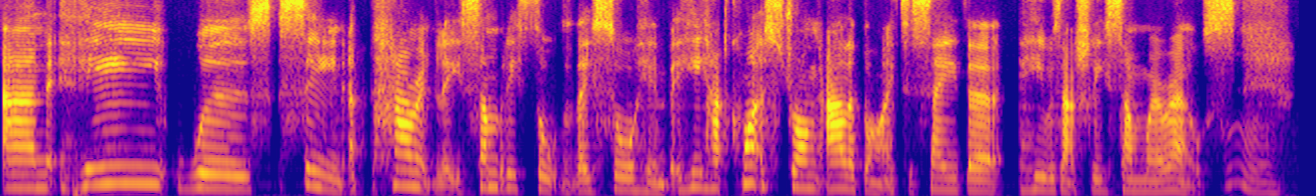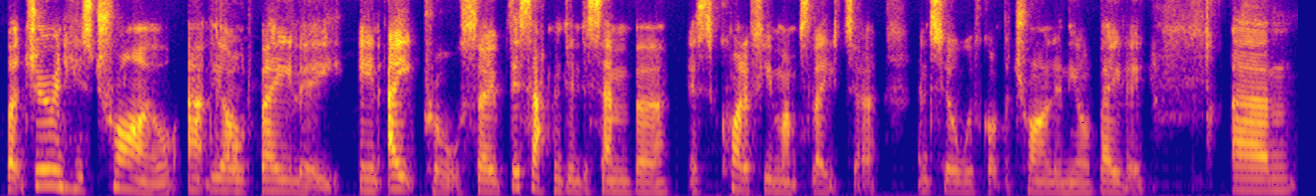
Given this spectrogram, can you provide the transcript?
and he was seen. Apparently, somebody thought that they saw him, but he had quite a strong alibi to say that he was actually somewhere else. Hmm. But during his trial at the Oh. Old Bailey in April, so this happened in December, it's quite a few months later until we've got the trial in the Old Bailey. Um,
